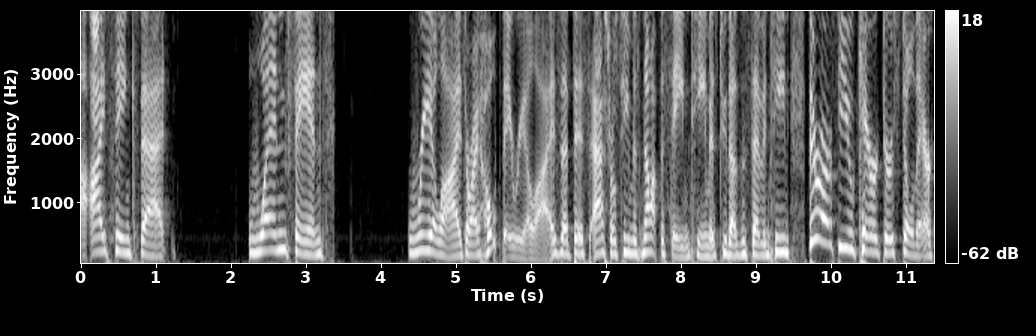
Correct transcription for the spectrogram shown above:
I- think that when fans realize, or I hope they realize, that this Astros team is not the same team as 2017. There are a few characters still there.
